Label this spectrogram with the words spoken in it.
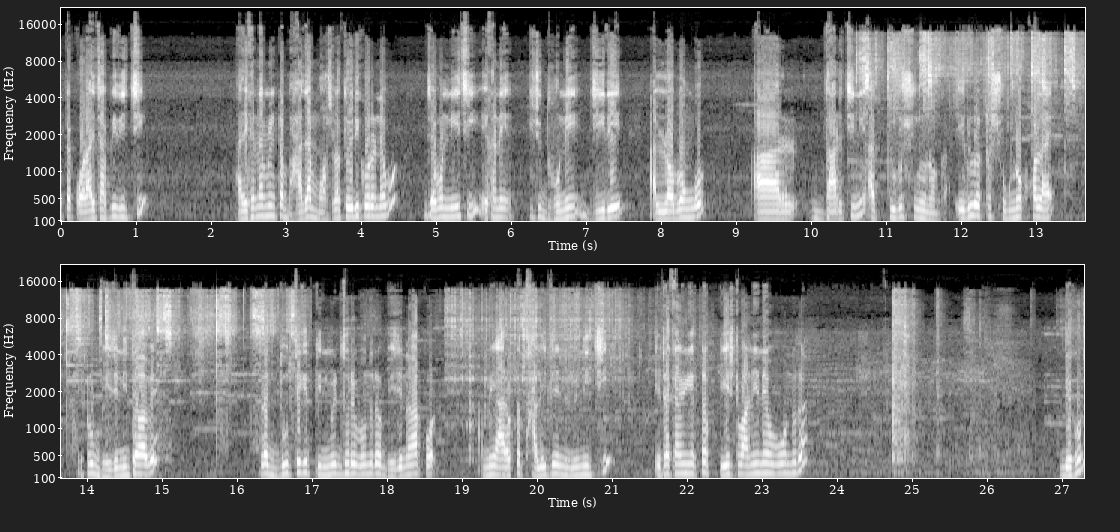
একটা কড়াই চাপিয়ে দিচ্ছি। আর এখানে আমি একটা ভাজা মশলা তৈরি করে নেব। যেমন নিয়েছি এখানে কিছু ধনে, জিরে আর লবঙ্গ। আর দারচিনি আর দুটো শুকনো লঙ্কা। এগুলো একটা শুকনো খলায় একটু ভেজে নিতে হবে। প্রায় দু থেকে তিন মিনিট ধরে বন্ধুরা ভেজে নেওয়ার পর আমি আর একটা থালিতে নিয়ে নিচ্ছি। এটাকে আমি একটা পেস্ট বানিয়ে নেব বন্ধুরা। দেখুন,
